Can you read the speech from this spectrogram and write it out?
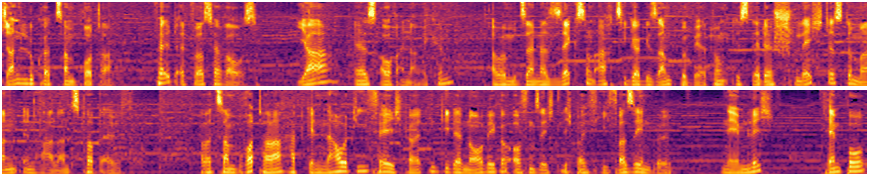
Gianluca Zambrotta fällt etwas heraus. Ja, er ist auch ein Icon, aber mit seiner 86er Gesamtbewertung ist er der schlechteste Mann in Haalands Top 11. Aber Zambrotta hat genau die Fähigkeiten, die der Norweger offensichtlich bei FIFA sehen will. Nämlich Tempo,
